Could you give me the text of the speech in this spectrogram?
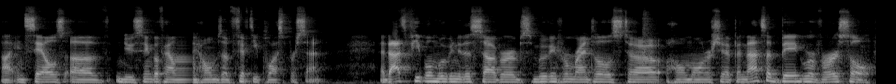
uh, in sales of new single family homes of 50 plus percent. And that's people moving to the suburbs, moving from rentals to home ownership. And that's a big reversal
